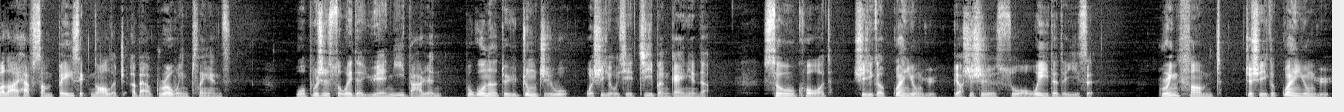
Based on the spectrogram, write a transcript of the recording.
but I have some basic knowledge about growing plants. 我不是所谓的园艺达人，不过呢，对于种植物，我是有一些基本概念的。So-called 是一个惯用语，表示是所谓的的意思。Green-thumbed 这是一个惯用语，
